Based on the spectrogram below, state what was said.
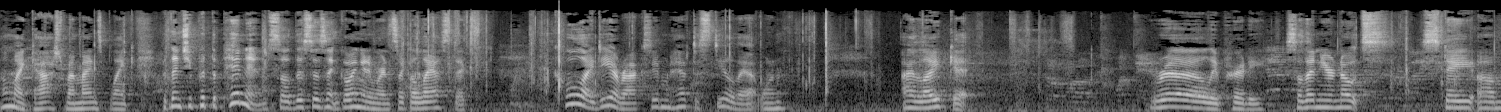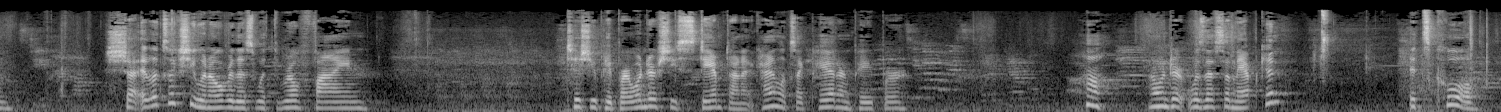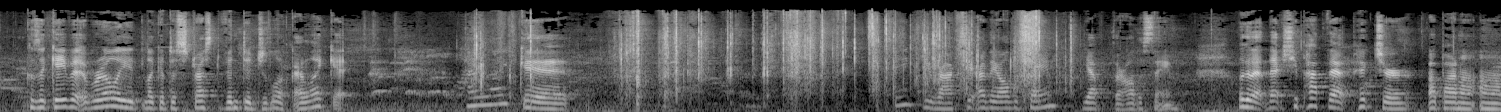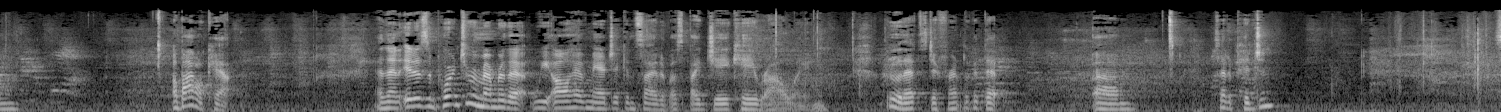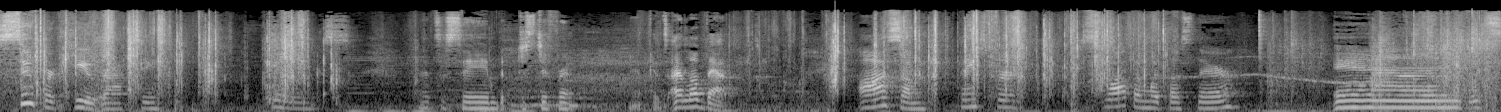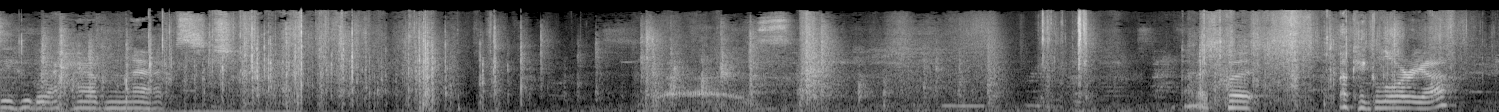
oh my gosh, my mind's blank. But then she put the pin in, so this isn't going anywhere. It's like elastic. Cool idea, Roxy. I'm going to have to steal that one. I like it. Really pretty. So then your notes stay um, shut. It looks like she went over this with real fine tissue paper. I wonder if she stamped on it. It kind of looks like pattern paper. Huh. I wonder, was this a napkin? It's cool because it gave it really like a distressed vintage look. I like it. I like it. Thank you, Roxy. Are they all the same? Yep, they're all the same. Look at that. That she popped that picture up on a um, a bottle cap. And then it is important to remember that we all have magic inside of us by J.K. Rowling. Ooh, that's different. Look at that. Um, is that a pigeon? Super cute, Roxy. Thanks. That's the same, but just different napkins. I love that. Awesome. Thanks for swapping with us there. And let's see, who do I have next? Thought I put, okay, Gloria,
